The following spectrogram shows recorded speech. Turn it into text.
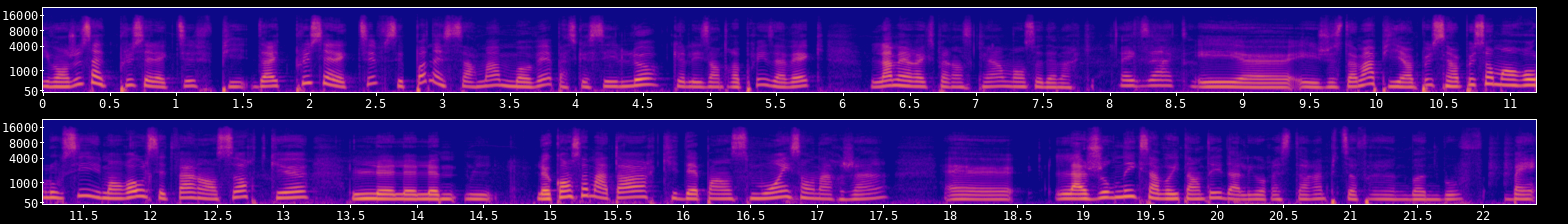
ils vont juste être plus sélectifs. Puis d'être plus sélectif, c'est pas nécessairement mauvais parce que c'est là que les entreprises avec la meilleure expérience client vont se démarquer. Exact. Et, euh, et justement, puis un peu, c'est un peu ça mon rôle aussi. Mon rôle, c'est de faire en sorte que le, le, le- le consommateur qui dépense moins son argent, euh, la journée que ça va y tenter d'aller au restaurant puis de s'offrir une bonne bouffe, ben,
